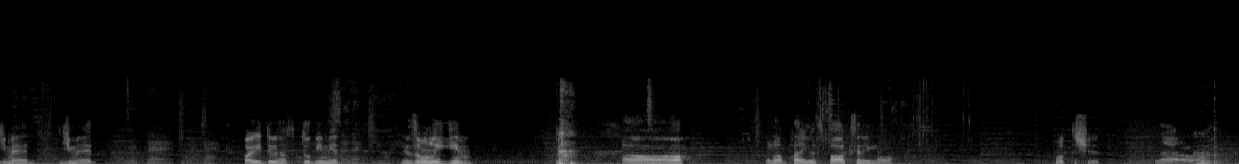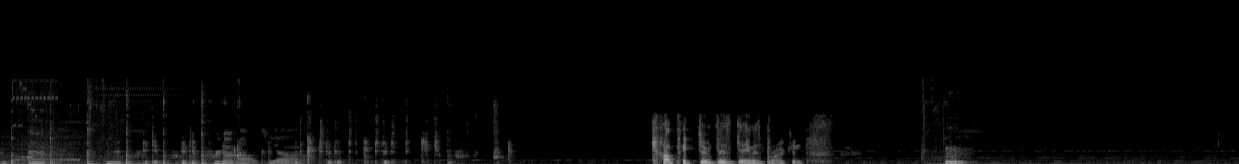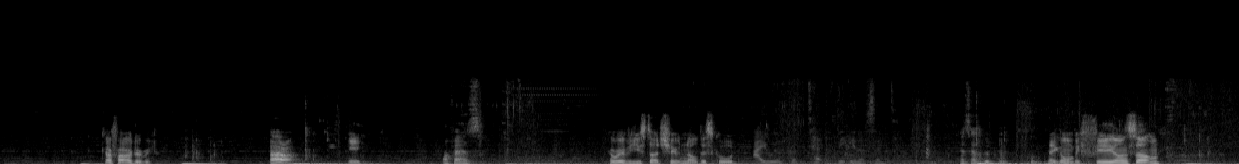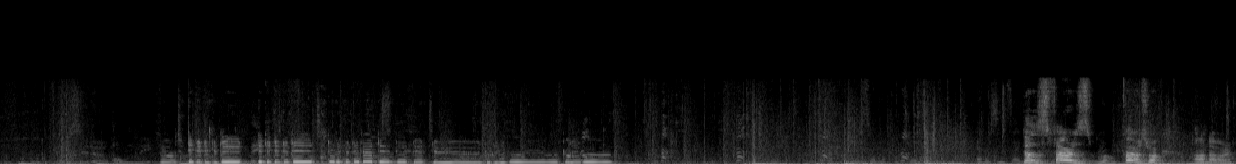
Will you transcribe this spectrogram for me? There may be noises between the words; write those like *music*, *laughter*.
You mad? You mad? Prepare to attack. Why do you have to be mad? Select your hero. It's only game. *laughs* Aww. We're not playing with Sparks anymore. What the shit? No. Oh, yeah. Can't pick Doom. This game is broken. *laughs* Go fire derby. Pharah. Yeah. Oh, Faz. Whoever you start shooting, I'll discord. I will protect the innocent. That sounds good. They gonna be feeling something. You're so lucky, Chase. Ever since I Does Pharah's Pharah's rock? Oh no. worry.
